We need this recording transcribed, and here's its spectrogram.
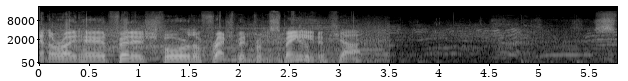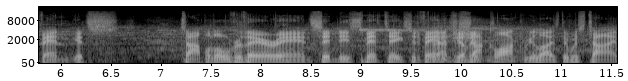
and the right hand finish for the freshman from Spain. Beautiful shot. Sven gets toppled over there and Sydney Smith takes advantage of shot shot clock, realized there was time.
